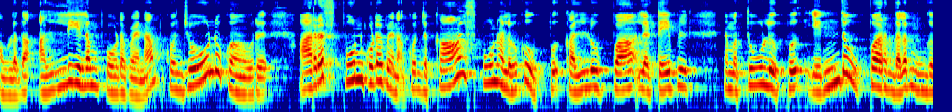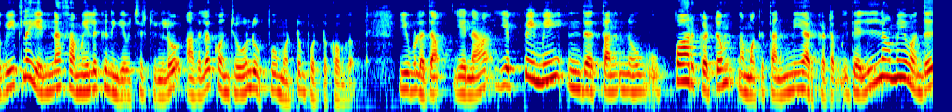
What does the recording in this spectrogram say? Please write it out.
அவ்வளோதான் அள்ளியெல்லாம் போட வேணாம். கொஞ்சோண்டு ஒரு அரை ஸ்பூன் கூட வேணாம். கொஞ்சம் கால் ஸ்பூன் அளவுக்கு உப்பு கல் உப்பா இல்லை டேபிள் நம்ம தூள் உப்பு எந்த உப்பாக இருந்தாலும் உங்கள் வீட்டில் என்ன சமையலுக்கு நீங்கள் வச்சுருக்கீங்களோ அதில் கொஞ்சோண்டு உப்பு மட்டும் போட்டுக்கோங்க. இவ்வளோ தான் ஏன்னா எப்பயுமே இந்த தன் உப்பாக இருக்கட்டும் நமக்கு தண்ணியாக இருக்கட்டும் இது எல்லாமே வந்து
